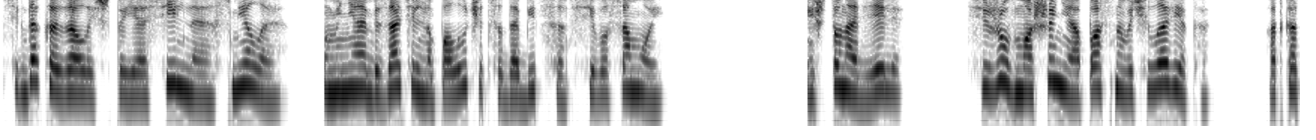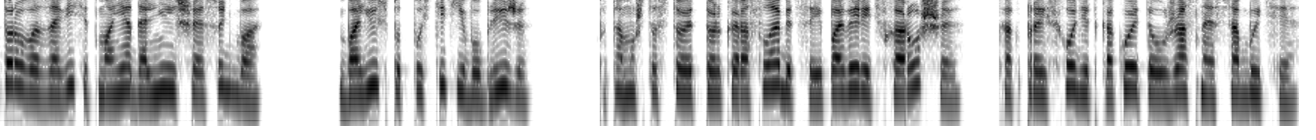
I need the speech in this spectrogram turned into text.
Всегда казалось, что я сильная, смелая, у меня обязательно получится добиться всего самой. И что на деле? Сижу в машине опасного человека, от которого зависит моя дальнейшая судьба. Боюсь подпустить его ближе, Потому что стоит только расслабиться и поверить в хорошее, как происходит какое-то ужасное событие,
